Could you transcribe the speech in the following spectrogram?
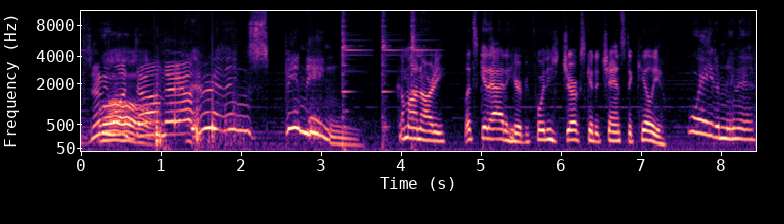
Is anyone Whoa. down there? Everything's spinning. Come on, Artie. Let's get out of here before these jerks get a chance to kill you. Wait a minute.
